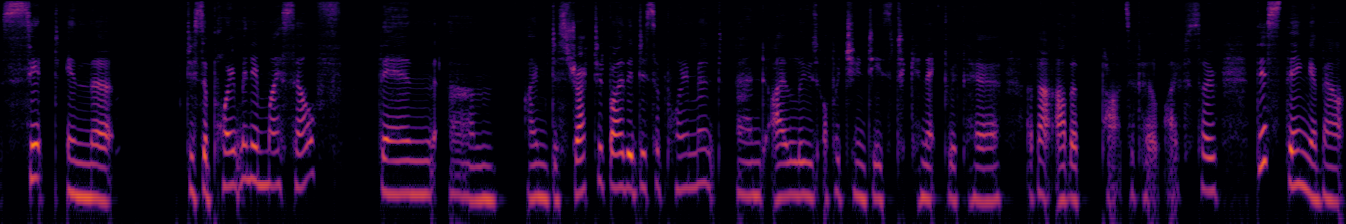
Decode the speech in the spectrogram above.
sit in the disappointment in myself then um, I'm distracted by the disappointment and I lose opportunities to connect with her about other parts of her life. So, this thing about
